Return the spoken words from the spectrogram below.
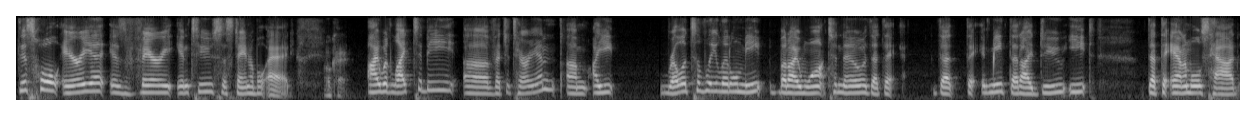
this whole area is very into sustainable ag. Okay. I would like to be a vegetarian. Um, I eat relatively little meat, but I want to know that the that the meat that I do eat, that the animals had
